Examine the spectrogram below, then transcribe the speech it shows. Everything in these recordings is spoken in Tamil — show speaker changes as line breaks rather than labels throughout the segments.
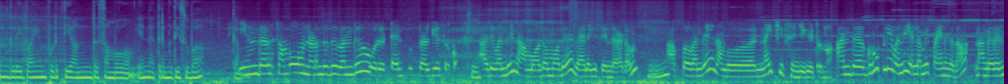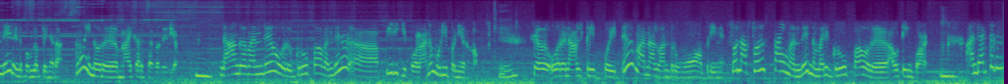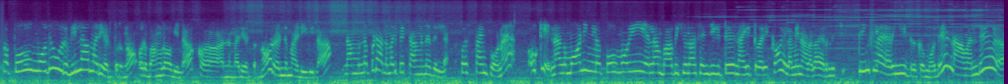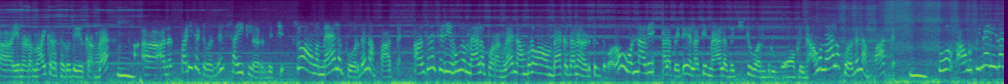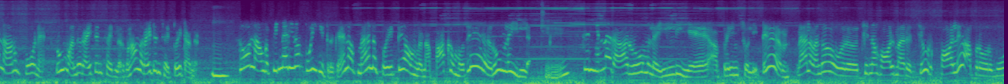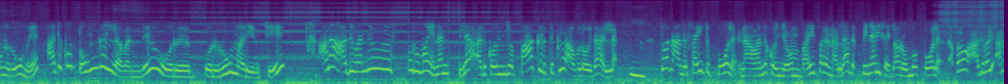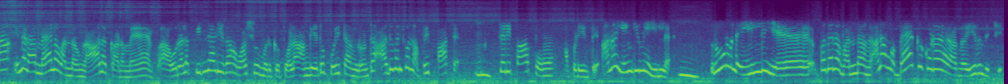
உங்களை பயன்படுத்திய அந்த சம்பவம். என்ன திருமதி சுபா? கம்.
இந்த சம்பவம் நடந்தது வந்து ஒரு டென் டு டுவெல் இயர்ஸ் இருக்கும். அது வந்து நான் மொத மொத வேலைக்கு சேர்ந்த இடம். அப்ப வந்து நம்ம நைட் ஷிஃப்ட் செஞ்சுக்கிட்டு இருந்தோம் அந்த குரூப்லயே வந்து எல்லாமே பையனுங்க தான் நாங்க ரெண்டே ரெண்டு பொம்பளை பிள்ளைங்க தான் இன்னொரு மலாய்க்கார சகோதரியும். நாங்க வந்து ஒரு குரூப்பா வந்து பீடிக்கு போலான்னு முடிவு. So, ஒரு நாள் ட்ரிப் போயிட்டு மறுநாள் வந்துருவோம் அப்படின்னு ஸோ நான் ஃபர்ஸ்ட் டைம் வந்து இந்த மாதிரி குரூப்பா ஒரு அவுட்டிங் போறேன். அந்த இடத்துக்கு போகும்போது ஒரு வில்லா மாதிரி எடுத்திருந்தோம் ஒரு பங்களோ வில்லா அந்த மாதிரி எடுத்திருந்தோம். ரெண்டு மாடி வில்லா நான் முன்னப்படி அந்த மாதிரி போய் தங்கினது இல்ல ஃபர்ஸ்ட் டைம் போனேன். ஓகே நாங்க மார்னிங்ல போகும்போது எல்லாம் பாபிக்யூலாம் செஞ்சுக்கிட்டு நைட் வரைக்கும் எல்லாமே நல்லா தான் இருந்துச்சு. திங்ஸ் எல்லாம் இறங்கிட்டு இருக்கும் போது நான் வந்து என்னோட மலாய்க்கர சகோதரி இருக்காங்க. அந்த படிக்கட்டு வந்து சைட்ல இருந்துச்சு. ஸோ அவங்க மேல போறத நான் பார்த்தேன். சொன்னா, சரி இவங்க மேல போறாங்களே. நம்மளும் அவன் பேக்கை தானே எடுத்துக்கிட்டு வரோம். ஒன்னாவே மேல போயிட்டு எல்லாத்தையும் மேல வச்சுட்டு வந்துருவோம் அப்படின்னு. அவங்க மேல போறத நான் பார்த்தேன். ஸோ அவங்க பின்னாடி தான் நானும் போனேன். ரூம் வந்து ரைட் ஹேண்ட் சைட்ல இருக்கணும். அவங்க ரைட் ஹேண்ட் சைட் போயிட்டாங்க. ஸோ நான் அவங்க பின்னாடி தான் போய்கிட்டு இருக்கேன். நான் மேல போயிட்டு அவங்கள நான் பார்க்கும்போது ரூம்ல இல்ல. சரி என்னடா ரூம்ல இல்லையே அப்படின்னு சொல்லிட்டு மேல வந்து ஒரு சின்ன ஹால் மாதிரி இருந்துச்சு. ஒரு ஹாலு அப்புறம் ஒரு மூணு ரூமு அதுக்கும் தொங்கல்ல வந்து ஒரு ஒரு ரூம் மாதிரி இருந்துச்சு. ஆனா அது வந்து ரூமா என்னன்னு தெரியல. அது கொஞ்சம் பாக்குறதுக்கு அவ்வளோ இதா இல்ல. ஸோ நான் அந்த சைட்டு போல. நான் வந்து கொஞ்சம் பயப்படுறனால அந்த பின்னாடி சைட்லாம் ரொம்ப போல. அப்புறம் அது வரை ஆனா என்னடா மேல வந்தவங்க ஆளை காணுமே. அஹ் ஒருவேளை பின்னாடி தான் வாஷ்ரூம் இருக்கு போல அங்க ஏதோ போயிட்டாங்களோன்ட்டு அது வரைக்கும் நான் போய் பார்த்தேன். சரி பாப்போம் அப்படின்ட்டு ஆனா எங்கேயுமே இல்ல. ரூம்ல இல்லையே இப்பதானே வந்தாங்க ஆனா அவங்க பேக்கு கூட அங்க இருந்துச்சு.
